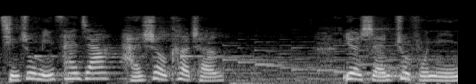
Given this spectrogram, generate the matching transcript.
请注明参加函授课程。愿神祝福您。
